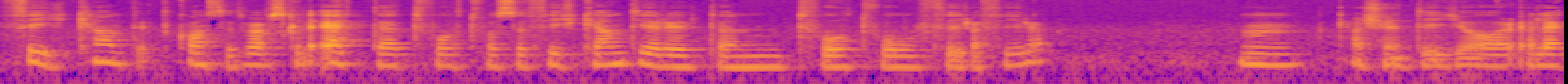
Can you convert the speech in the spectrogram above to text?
Fyrkantigt. Konstigt. Varför skulle 1122 se fyrkantigare ut än 2244? Mm, kanske det inte gör. Eller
